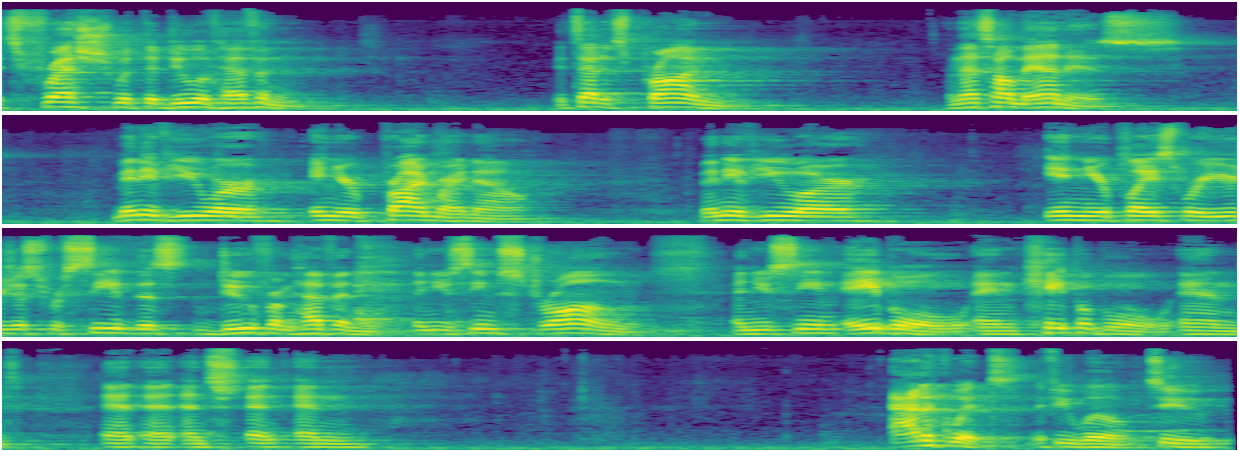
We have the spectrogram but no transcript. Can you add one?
It's fresh with the dew of heaven. It's at its prime. And that's how man is. Many of you are in your prime right now. Many of you are in your place where you just received this dew from heaven and you seem strong and you seem able and capable and, and, and, and, and, adequate, if you will, to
